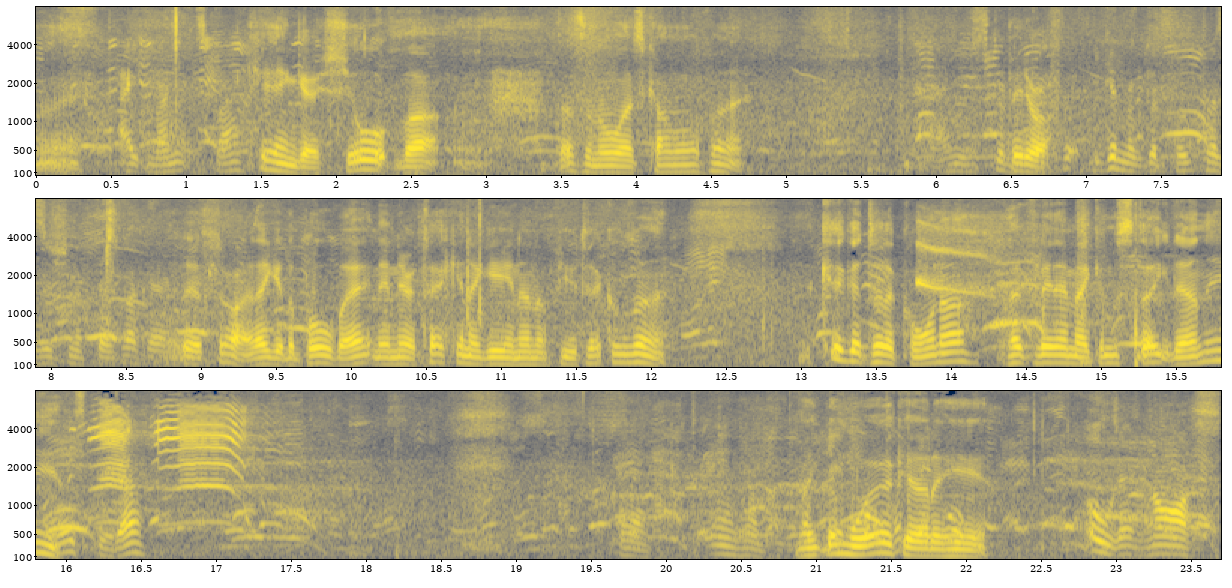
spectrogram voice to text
yeah, Eight minutes, bro. can go short, but doesn't always come off, eh? Yeah, you just give Better off. You give them a good foot position if they're a. That's right, they get the ball back, then they're attacking again in a few tackles, eh? Kick it to the corner, hopefully they make a mistake down there. That's better. Make them work out of here. Oh, that's nice.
